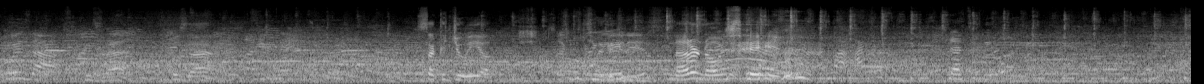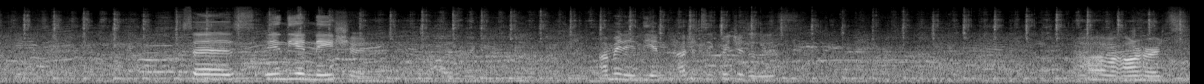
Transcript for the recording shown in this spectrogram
Who is that? Who's that? Who's that? Sacagawea. Do you it is? I don't know. I'm just saying. That's beautiful. It says Indian nation. I'm an Indian. I should see pictures of this. Oh, my arm hurts.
